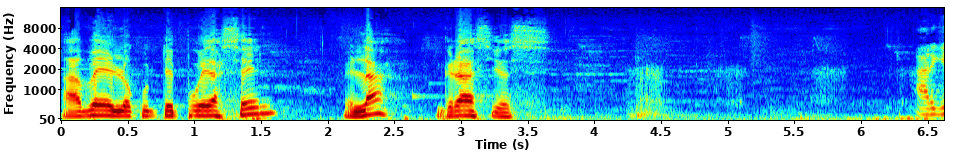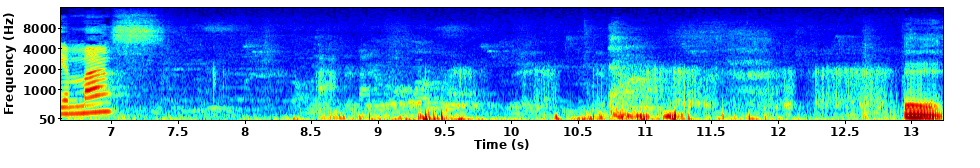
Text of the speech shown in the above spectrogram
a ver lo que usted puede hacer, ¿verdad? Gracias. ¿Alguien más? Eh,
